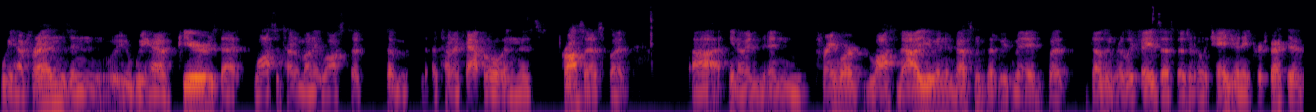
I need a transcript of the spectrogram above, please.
we have friends and we, we have peers that lost a ton of money, lost a, a ton of capital in this process. But, uh, you know, and, and framework lost value in investments that we've made, but doesn't really phase us, doesn't really change any perspective.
